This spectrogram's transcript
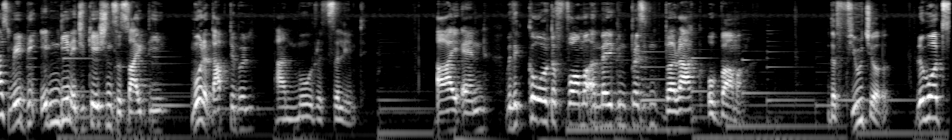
has made the Indian education society more adaptable and more resilient. I end with a quote of former American President Barack Obama The future rewards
